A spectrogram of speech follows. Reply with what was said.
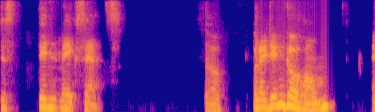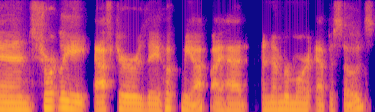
just didn't make sense. So, but I didn't go home. And shortly after they hooked me up, I had a number more episodes.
